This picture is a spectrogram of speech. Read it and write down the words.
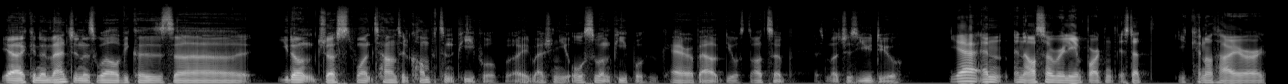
yeah, I can imagine as well because uh, you don't just want talented, competent people, but I imagine you also want people who care about your startup as much as you do. Yeah, and and also really important is that you cannot hire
